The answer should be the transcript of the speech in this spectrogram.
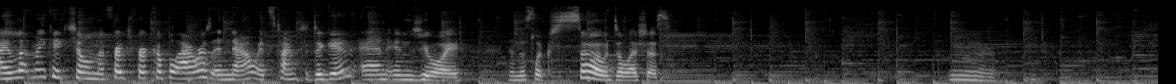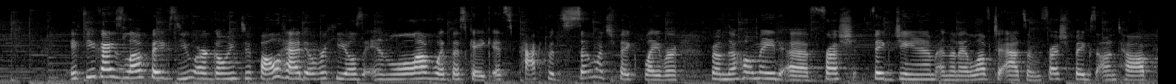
I let my cake chill in the fridge for a couple hours and now it's time to dig in and enjoy. And this looks so delicious. Mmm. If you guys love figs, you are going to fall head over heels in love with this cake. It's packed with so much fig flavor from the homemade uh, fresh fig jam, and then I love to add some fresh figs on top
